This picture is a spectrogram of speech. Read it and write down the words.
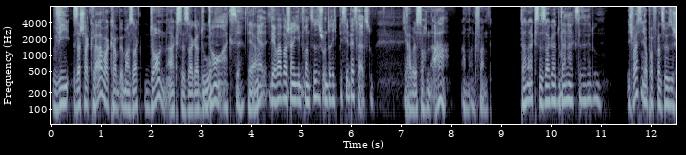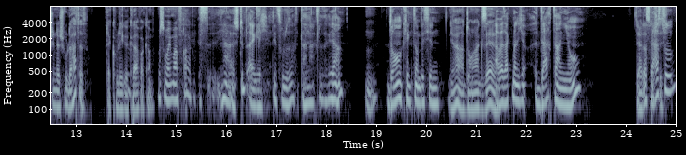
wie Sascha Klaverkamp immer sagt, Don Axel Sagadou. Don Axel. Ja. ja. Der war wahrscheinlich im Französischunterricht ein bisschen besser als du. Ja, aber das ist doch ein A am Anfang. Dan Axel Sagadou. Dan Axel Sagadou. Ich weiß nicht, ob er Französisch in der Schule hatte der Kollege Klaverkamp. Müssen wir ihn mal fragen. Es, ja, es stimmt eigentlich, jetzt wo du sagst, Dan Axel, ja. Mhm. Don klingt so ein bisschen. Ja, Don Axel. Aber sagt man nicht D'Artagnan? Ja, das ist Da richtig. hast du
